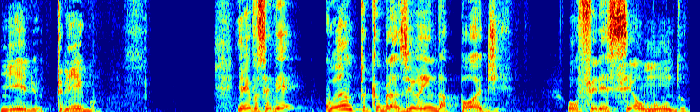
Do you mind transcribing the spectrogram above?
milho, trigo. E aí você vê quanto que o Brasil ainda pode oferecer ao mundo.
